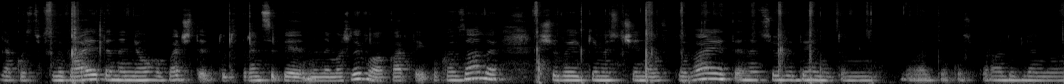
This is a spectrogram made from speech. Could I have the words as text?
якось впливаєте на нього. Бачите, тут, в принципі, не неможливо, а карти і показали, що ви якимось чином впливаєте на цю людину, тому давайте якусь пораду для нього.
